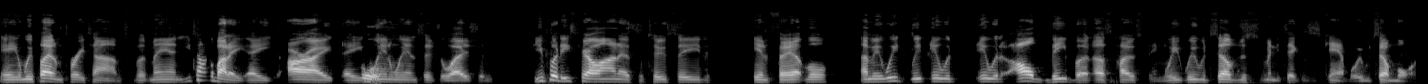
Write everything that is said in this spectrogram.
And we played them three times. But man, you talk about a, a all right, a win win situation. If you put East Carolina as the two seed in Fayetteville, I mean, we, we it would it would all be but us hosting. We we would sell just as many tickets as Campbell. We would sell more.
